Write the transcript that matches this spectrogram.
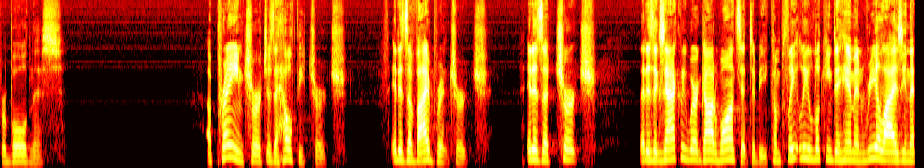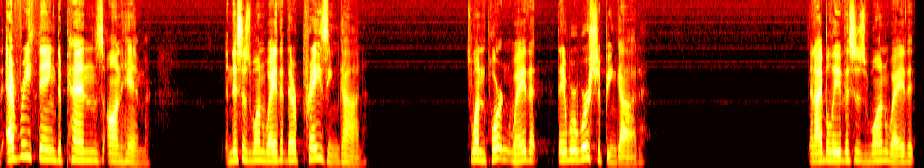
for boldness. A praying church is a healthy church. It is a vibrant church. It is a church that is exactly where God wants it to be, completely looking to Him and realizing that everything depends on Him. And this is one way that they're praising God. It's one important way that they were worshiping God. And I believe this is one way that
